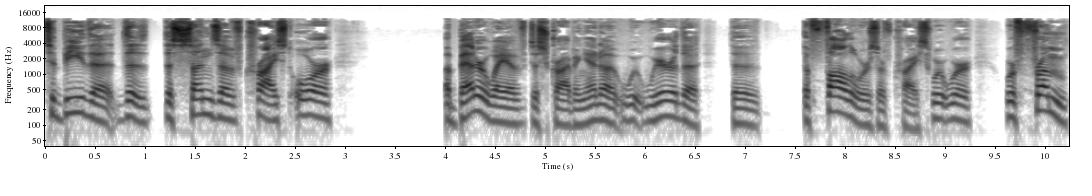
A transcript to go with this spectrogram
to be the, the, the sons of Christ, or a better way of describing it, uh, we're the, the, the followers of Christ. We're, we're, we're from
